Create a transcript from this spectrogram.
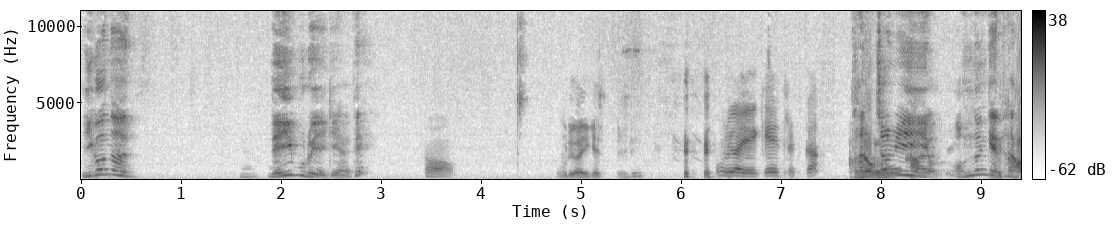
이거는 내 입으로 얘기해야 돼? 어. 우리가 얘기했지? 우리가 얘기해 줄까? 가정- 단점이 아, 없는 게 우리 단.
